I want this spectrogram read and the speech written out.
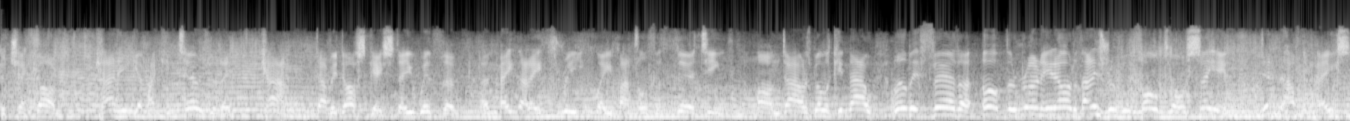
To check on. Can he get back in terms with him? Can Davidovski stay with them and make that a three-way battle for 13th on down? As we're looking now a little bit further up the running order, that is Ruben Volto saying didn't have the pace.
